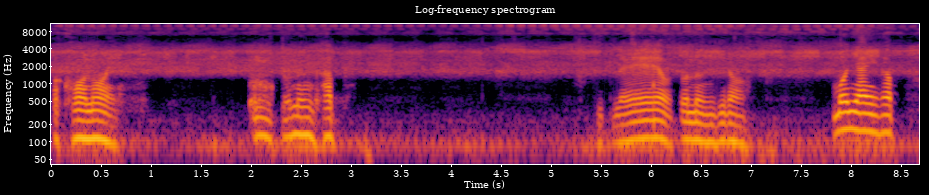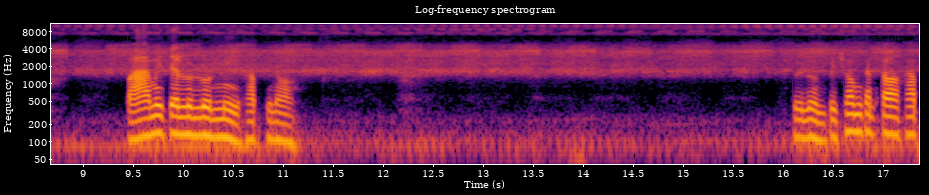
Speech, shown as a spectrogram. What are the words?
ปลาคอหน่อยอืมตัวหนึ่งครับ ติดแล้วตัวหนึ่งพี่น้องบ่ใหญ่ครับปลามีแต่รุนๆนี่ครับพี่น้องไปลุ่นไปชมกันต่อครับ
